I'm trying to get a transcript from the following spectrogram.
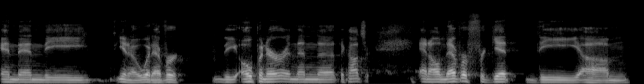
and then the you know whatever the opener, and then the the concert. And I'll never forget the. Um,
